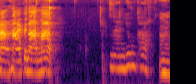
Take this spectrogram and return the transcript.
ห่างหายไปนานมาก งานยุ่งค่ะ อืม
